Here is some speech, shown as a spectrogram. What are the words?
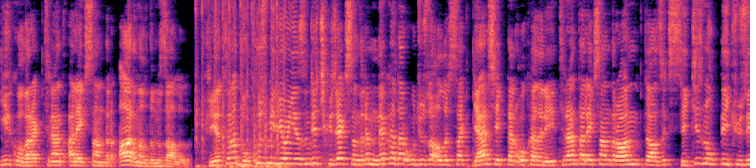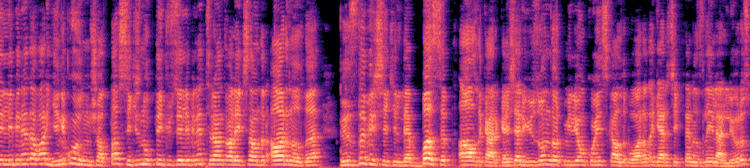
ilk olarak Trent Alexander-Arnold'ımızı alalım. Fiyatına 9 milyon yazınca çıkacak sanırım. Ne kadar ucuza alırsak gerçekten o kadar iyi. Trent Alexander-Arnold aldık. 8.250 bine de var. Yeni koyulmuş hatta. 8.250 bine Trent Alexander-Arnold'ı hızlı bir şekilde basıp aldık arkadaşlar. 114 milyon coins kaldı bu arada. Gerçekten hızlı ilerliyoruz.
